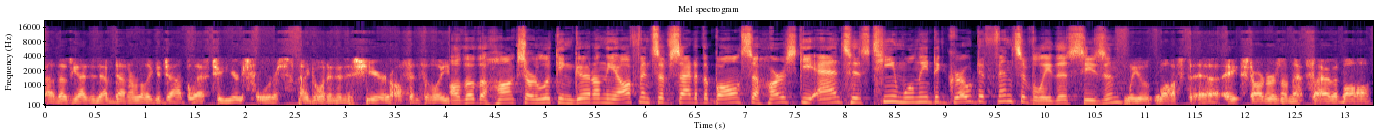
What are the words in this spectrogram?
Uh, those guys have done a really good job the last two years for us uh, going into this year offensively. Although the Hawks are looking good on the offensive side of the ball, Saharsky adds his team will need to grow defensively this season. We lost uh, eight starters on that side of the ball.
